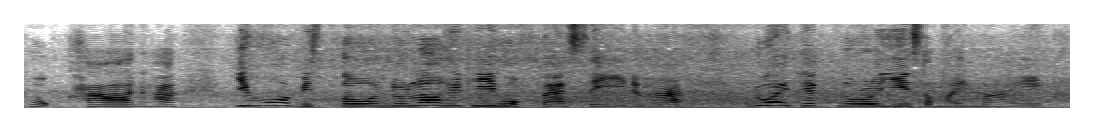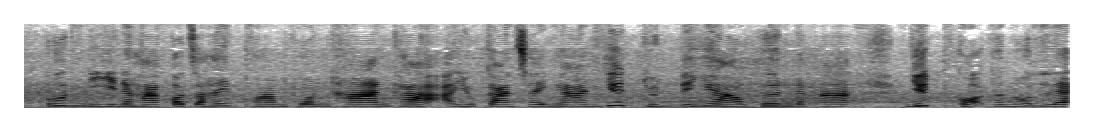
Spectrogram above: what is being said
บ 16 ค่านะคะ ยี่ห้อบิสโตนดูเลอร์ให้ที684 นะคะ ด้วยเทคโนโลยีสมัยใหม่ รุ่นนี้นะคะก็จะให้ความทนทานค่ะ อายุการใช้งานยืดหยุ่นได้ยาวขึ้นนะคะ ยึดเกาะถนนและ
